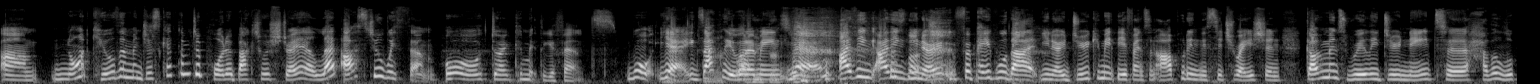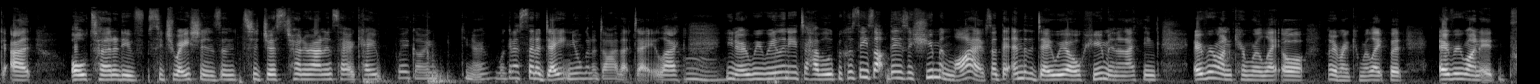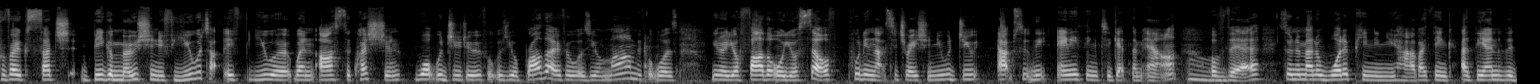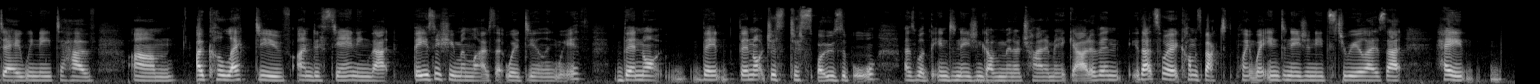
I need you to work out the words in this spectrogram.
um, not kill them and just get them deported back to Australia. Let us deal with them. Or don't commit the offence. Well, yeah, exactly Yeah, what I I, mean. Yeah, I think I think you know for people that you know do commit the offence and are put in this situation, governments really do need to have a look at alternative situations and to just turn around and say, okay, we're going, you know, we're going to set a date and you're going to die that day. Like, you know, we really need to have a look because these are these are human lives. At the end of the day, we are all human, and I think everyone can relate, or not everyone can relate, but everyone it provokes such big emotion if you were to, if you were when asked the question what would you do if it was your brother if it was your mom if it was you know your father or yourself put in that situation you would do absolutely anything to get them out Mm. of there so no matter what opinion you have i think at the end of the day we need to have um, a collective understanding that these are human lives that we're dealing with. They're not they're, they're not just disposable as what the Indonesian government are trying to make out of. And that's where it comes back to the point where Indonesia needs to realize that hey,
